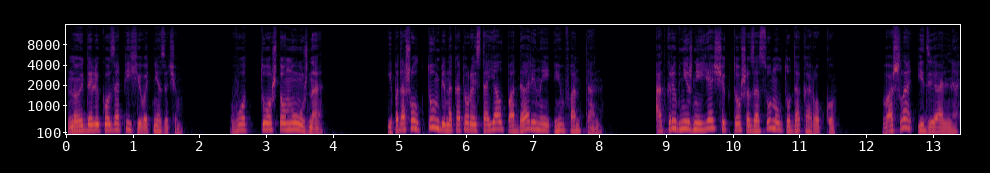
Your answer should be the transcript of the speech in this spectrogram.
«Но и далеко запихивать незачем. Вот то, что нужно!» И подошел к тумбе, на которой стоял подаренный им фонтан. Открыв нижний ящик, Тоша засунул туда коробку. Вошла идеально.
